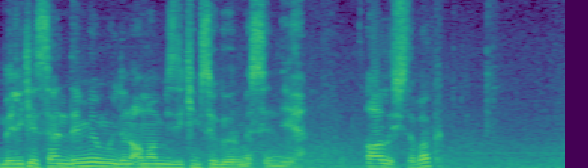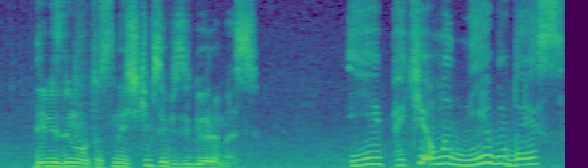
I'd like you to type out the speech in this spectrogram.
Melike sen demiyor muydun aman bizi kimse görmesin diye? Al işte bak. Denizin ortasında hiç kimse bizi göremez. İyi peki ama niye buradayız?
